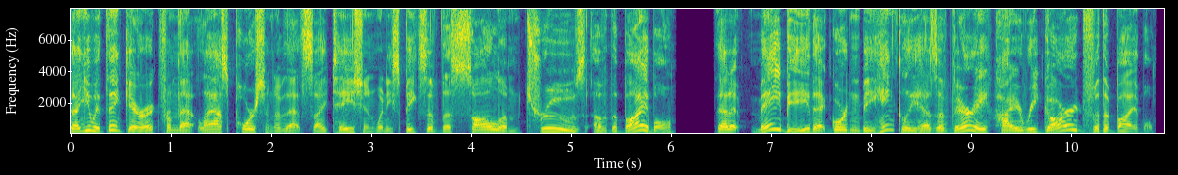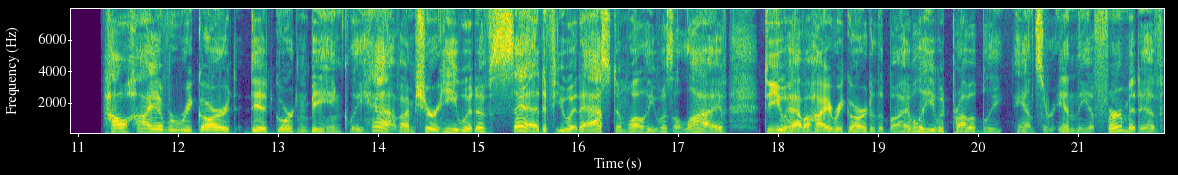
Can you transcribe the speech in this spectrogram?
Now, you would think, Eric, from that last portion of that citation, when he speaks of the solemn truths of the Bible, that it may be that Gordon B. Hinckley has a very high regard for the Bible. How high of a regard did Gordon B. Hinckley have? I'm sure he would have said, if you had asked him while he was alive, Do you have a high regard of the Bible? He would probably answer in the affirmative.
